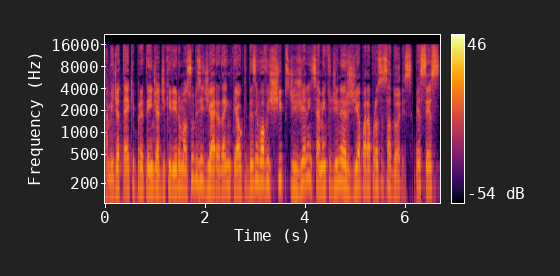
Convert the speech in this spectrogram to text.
A MediaTek pretende adquirir uma subsidiária da Intel que desenvolve chips de gerenciamento de energia para processadores, PCs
